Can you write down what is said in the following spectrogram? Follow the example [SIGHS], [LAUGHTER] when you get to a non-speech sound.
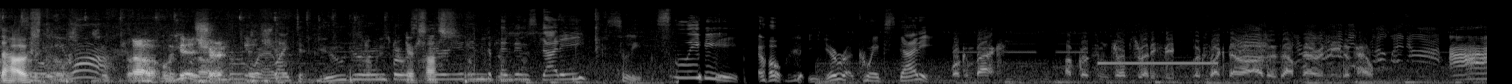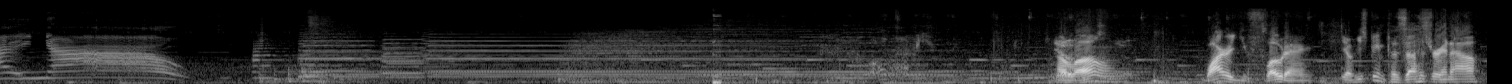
the host. Oh, okay, sure. What I like to do during Your first period independent study? Sleep. Sleep. Oh, you're a quick study. Welcome back. I've got some jobs ready for you. Looks like there are others out there in need of help. I know. Hello? Why are you floating? Yo, he's being possessed right now.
